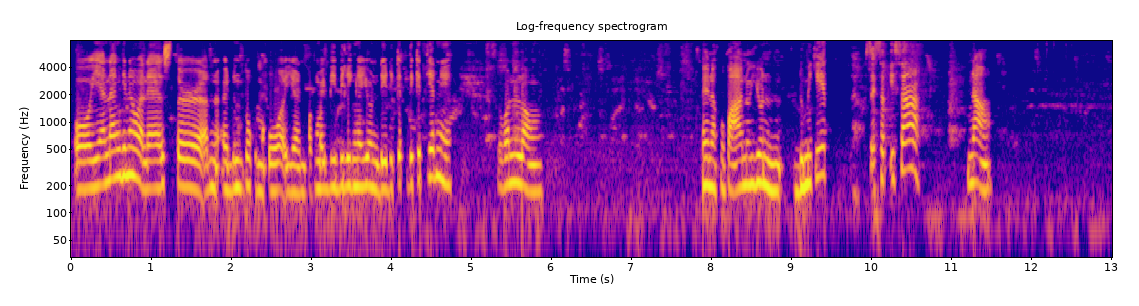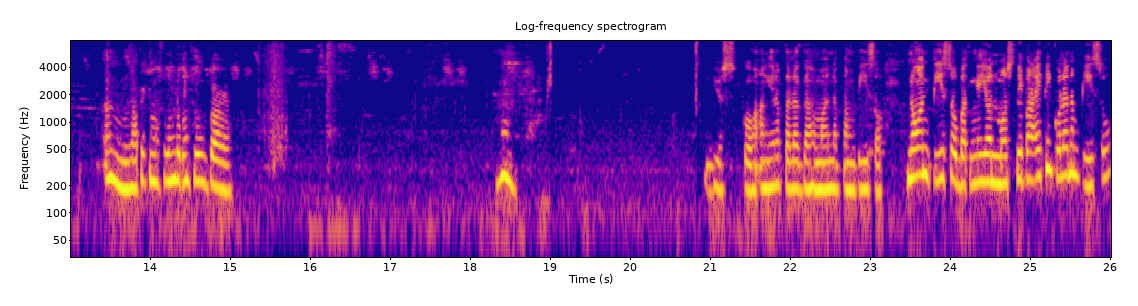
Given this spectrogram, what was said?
O, yan ang ginawa ni Esther. Ano, ay, doon to kumakuha yan. Pag may bibili ngayon, didikit-dikit yan eh. Iwan lang. Ay, naku, paano yun? Dumikit. Sa isa't isa. Na. Um, lapit masunog ang sugar. Hmm. Diyos ko, ang hirap talaga humanap ng piso. Noon piso, but ngayon mostly, parang I think wala ng piso.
